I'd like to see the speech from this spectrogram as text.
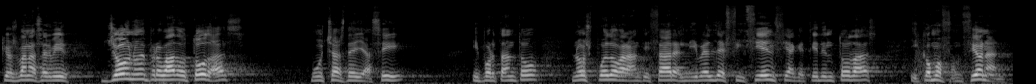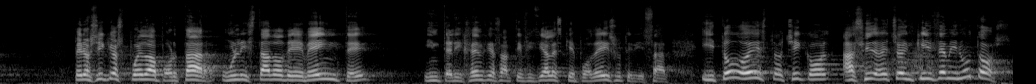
que os van a servir. Yo no he probado todas, muchas de ellas sí, y por tanto no os puedo garantizar el nivel de eficiencia que tienen todas y cómo funcionan. Pero sí que os puedo aportar un listado de 20 inteligencias artificiales que podéis utilizar. Y todo esto, chicos, ha sido hecho en 15 minutos.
